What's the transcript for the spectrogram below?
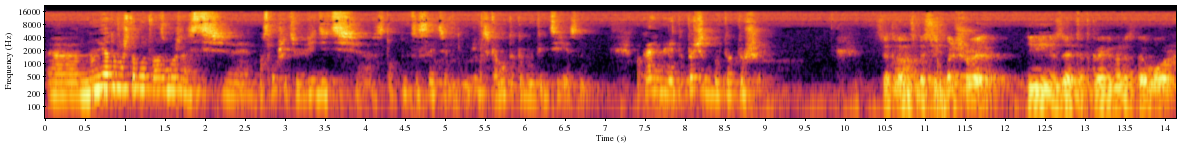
Э, но я думаю, что будет возможность э, послушать, увидеть, э, столкнуться с этим. Может быть, кому-то это будет интересно. По крайней мере, это точно будет от души. Светлана, спасибо большое и за этот откровенный разговор,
